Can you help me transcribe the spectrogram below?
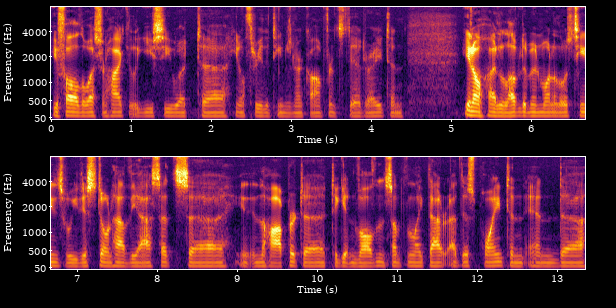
you follow the Western Hockey League, you see what uh, you know three of the teams in our conference did, right? And you know, I'd love to have been one of those teams. We just don't have the assets uh, in, in, the hopper to, to get involved in something like that at this point. And and uh,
